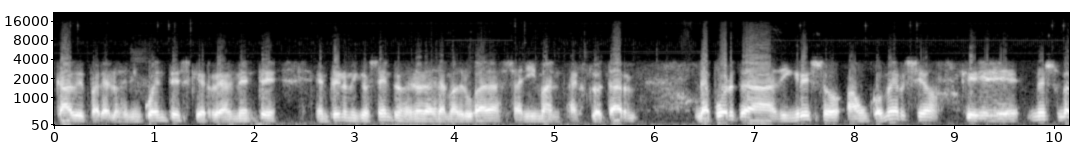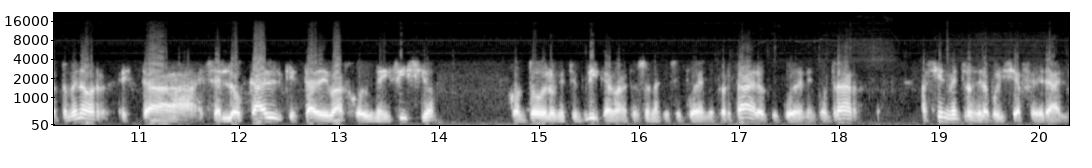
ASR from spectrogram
cabe para los delincuentes que realmente en pleno microcentro, en horas de la madrugada, se animan a explotar la puerta de ingreso a un comercio que no es un dato menor, está es el local que está debajo de un edificio, con todo lo que esto implica, con las personas que se pueden despertar o que pueden encontrar, a 100 metros de la Policía Federal.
